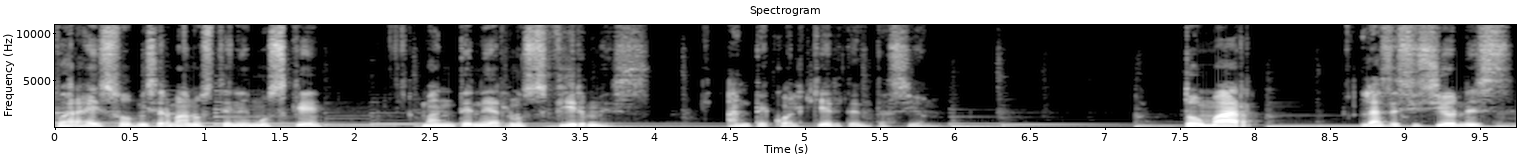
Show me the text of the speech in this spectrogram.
para eso, mis hermanos, tenemos que mantenernos firmes ante cualquier tentación. Tomar las decisiones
